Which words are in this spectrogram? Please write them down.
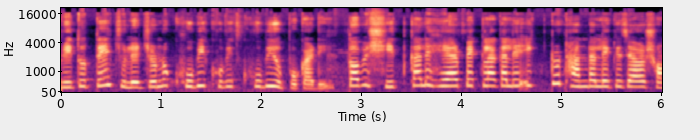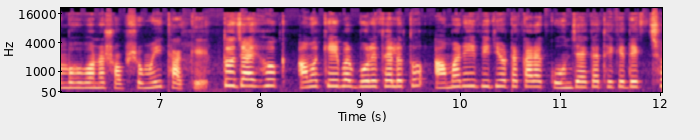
ঋতুতেই চুলের জন্য খুবই খুবই খুবই উপকারী। তবে শীতকালে হেয়ার প্যাক লাগালে একটু ঠান্ডা লেগে যাওয়ার সম্ভাবনা সবসময়ই থাকে। তো যাই হোক, আমাকে এবার বলে ফেলো তো, আমার এই ভিডিওটা কারা কোন জায়গা থেকে দেখছ?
